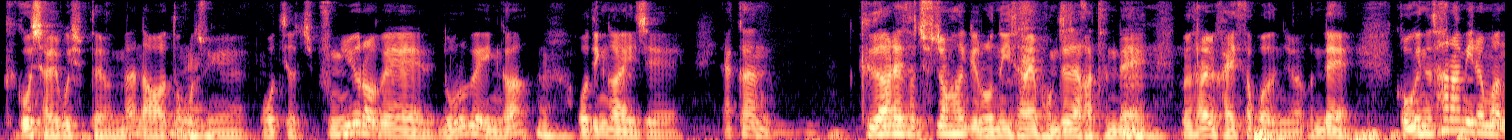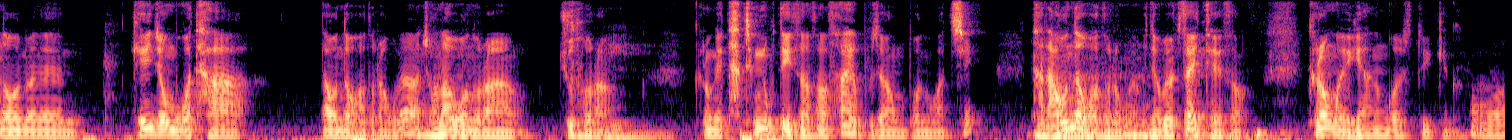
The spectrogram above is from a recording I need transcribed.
그것이 알고 싶다였나 나왔던 것 중에 어디였지? 북유럽의 노르웨이인가 음. 어딘가에 이제 약간 그 아래서 추정하기로는 이 사람이 범죄자 같은데 그런 사람이 가 있었거든요. 근데 거기는 사람 이름만 넣으면은 개인 정보가 다 나온다고 하더라고요. 전화번호랑 주소랑 음. 그런 게 다 등록돼 있어서 사회보장 번호 같이 다 나온다고 하더라고요. 그냥 웹사이트에서 그런 거 얘기하는 걸 수도 있겠네요. 어,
